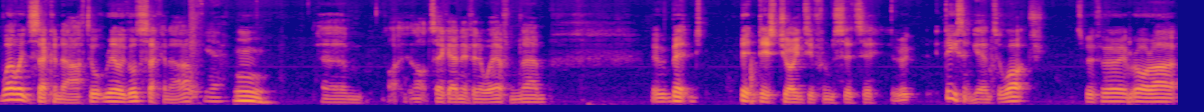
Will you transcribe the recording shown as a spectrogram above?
well in second half. They look really good second half. Yeah. Mm. Um, like, not take anything away from them. It was a bit, bit disjointed from City. It was a decent game to watch. To be fair, it were all right.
